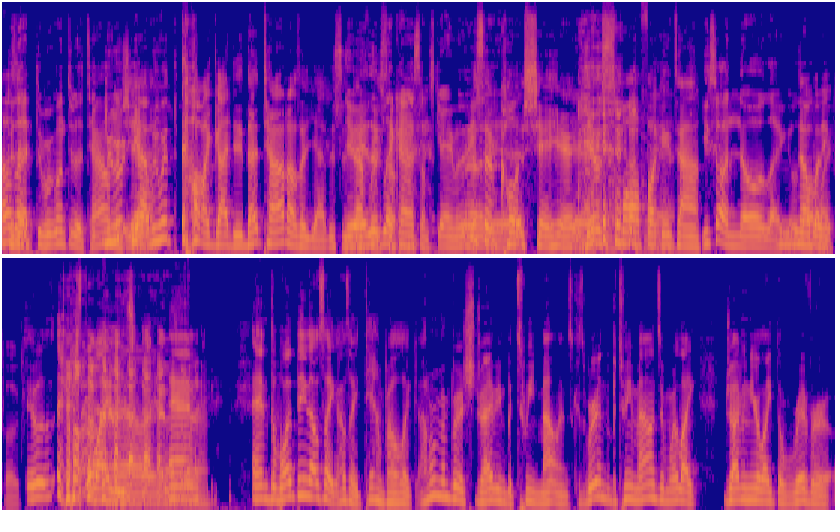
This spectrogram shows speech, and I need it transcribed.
I was like, we're going through the town. we were- yeah, we went. Oh my god, dude, that town. I was like, yeah, this is Dude, it definitely looks like kind of some scary movie. it's some Yeah. cold shit here. Yeah. It was small fucking Yeah. town. You saw no like it was Nobody. all white folks. It was, it was the whiteys. And-. And the one thing that was like, I was like, damn, bro, like, I don't remember us driving between mountains because we're in the between mountains and we're like driving near like the river.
